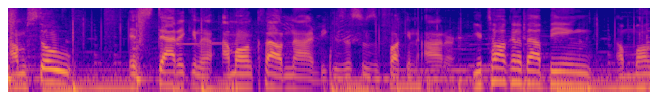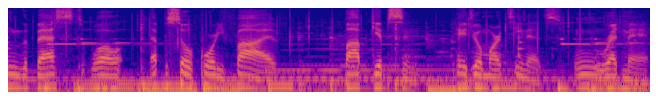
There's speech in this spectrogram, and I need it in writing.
I'm so ecstatic and I'm on cloud nine because this was a fucking honor. You're talking about being among the best. Well, episode 45, Bob Gibson, Pedro Martinez, Redman.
